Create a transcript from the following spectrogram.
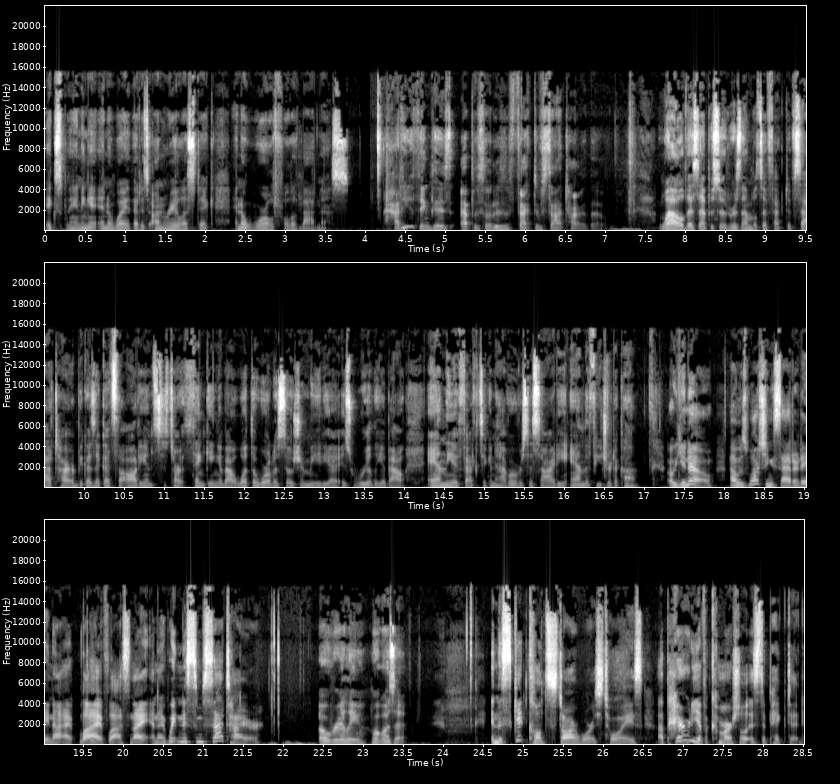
explaining it in a way that is unrealistic and a world full of madness. How do you think this episode is effective satire, though? Well, this episode resembles effective satire because it gets the audience to start thinking about what the world of social media is really about and the effects it can have over society and the future to come. Oh, you know, I was watching Saturday Night Live last night and I witnessed some satire. Oh, really? What was it? In the skit called Star Wars Toys, a parody of a commercial is depicted.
